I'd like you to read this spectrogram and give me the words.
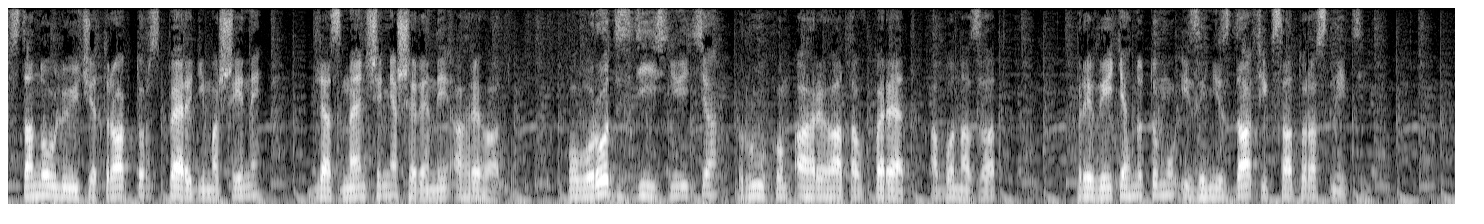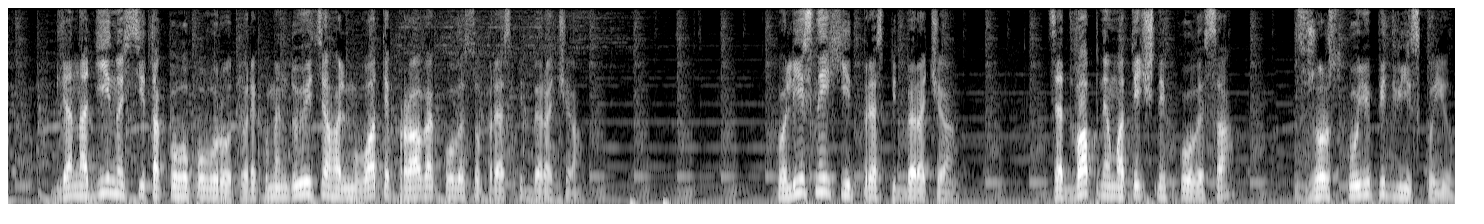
встановлюючи трактор спереді машини для зменшення ширини агрегату. Поворот здійснюється рухом агрегата вперед або назад при витягнутому із гнізда фіксатора сниці. Для надійності такого повороту рекомендується гальмувати праве колесо прес-підбирача. Колісний хід прес-підбирача це два пневматичних колеса з жорсткою підвіскою,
